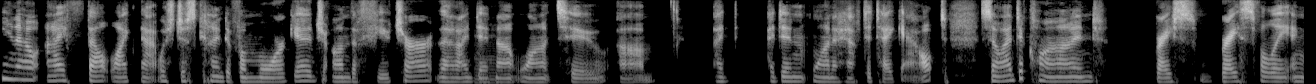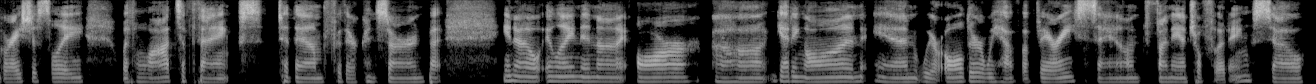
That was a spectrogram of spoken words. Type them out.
you know i felt like that was just kind of a mortgage on the future that i did Mhm. not want to um, i i didn't want to have to take out so i declined grace gracefully and graciously with lots of thanks to them for their concern but you know, Elaine and I are uh, getting on and we're older. We have a very sound financial footing. So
